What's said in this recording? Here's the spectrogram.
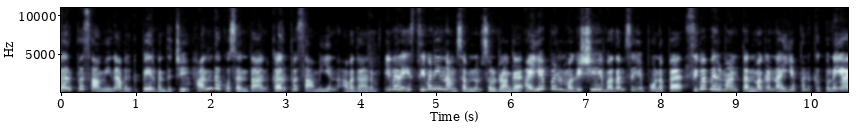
கருப்பசாமின்னு அவருக்கு பேர் வந்துச்சு. அந்த குசன் தான் கருப்பசாமியின் அவதாரம். இவரை சிவனின் அம்சம்னு சொல்றாங்க. ஐயப்பன் மகிழ்ச்சியை வதம் செய்ய போனப்ப சிவபெருமான் தன் மகன் ஐயப்பனுக்கு துணையா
